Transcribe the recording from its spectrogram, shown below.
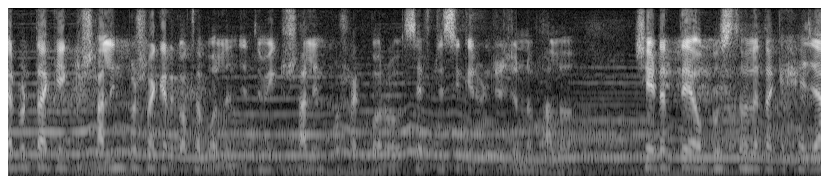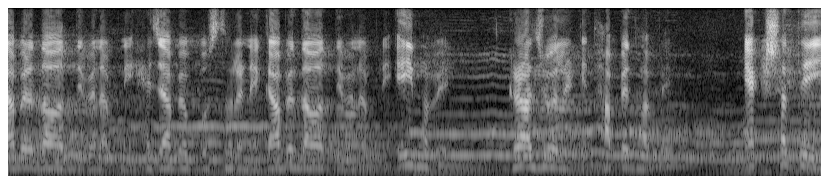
এরপর তাকে একটু শালীন পোশাকের কথা বলেন যে, তুমি একটু শালীন পোশাক পরো সেফটি সিকিউরিটির জন্য ভালো। সেটাতে অভ্যস্ত হলে তাকে হেজাবের দাওয়াত দিবেন আপনি, হেজাবে অভ্যস্ত হলে নেকাবের দাওয়াত দিবেন আপনি। এইভাবে গ্রাজুয়ালিটি ধাপে ধাপে একসাথেই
